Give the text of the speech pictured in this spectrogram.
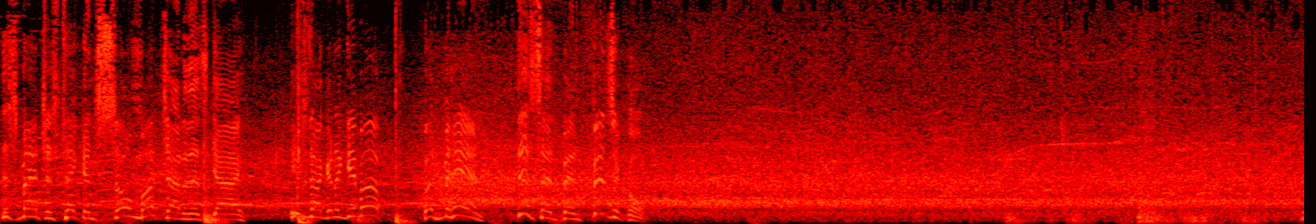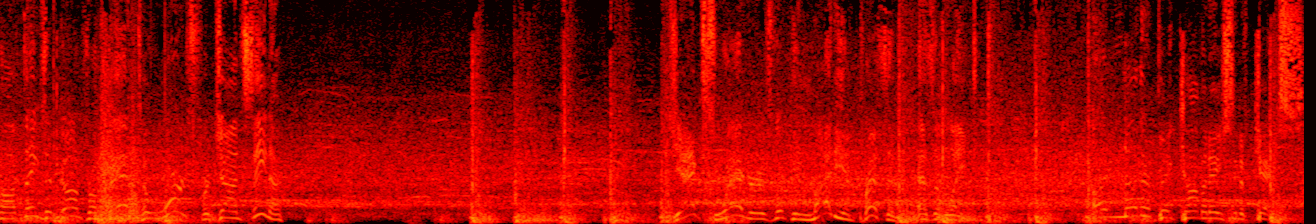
This match has taken so much out of this guy. He's not going to give up. But man, this has been physical. Oh, things have gone from bad to worse for John Cena. Jack Swagger is looking mighty impressive as of late. Another big combination of kicks.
